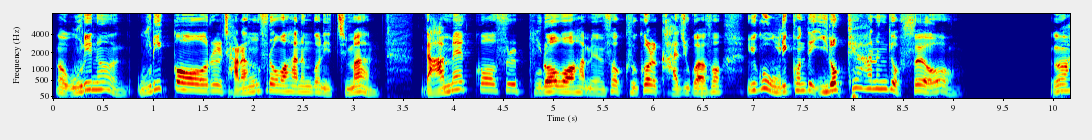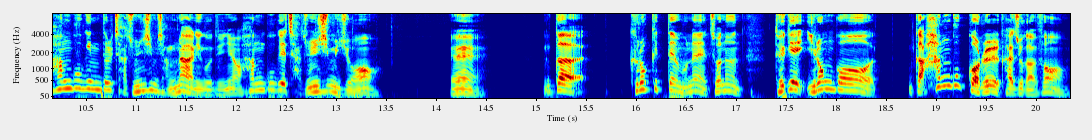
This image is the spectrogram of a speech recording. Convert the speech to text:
그러니까 우리는 우리 거를 자랑스러워하는 건 있지만 남의 것을 부러워하면서 그걸 가지고 와서 이거 우리 건데 이렇게 하는 게 없어요. 이건 한국인들 자존심 장난 아니거든요. 한국의 자존심이죠. 예. 네. 그러니까 그렇기 때문에 저는 되게 이런 거, 그러니까 한국 거를 가져가서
